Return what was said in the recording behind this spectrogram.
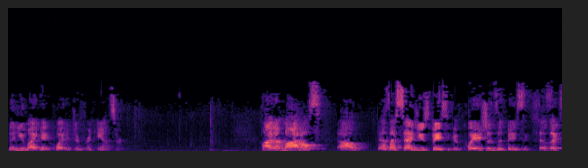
then you might get quite a different answer. Climate models, um, as I said, use basic equations and basic physics,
